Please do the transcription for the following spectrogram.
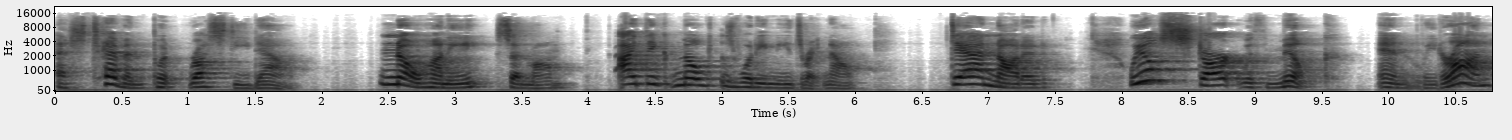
as Tevin put Rusty down. No, honey, said Mom. I think milk is what he needs right now. Dad nodded. We'll start with milk, and later on,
